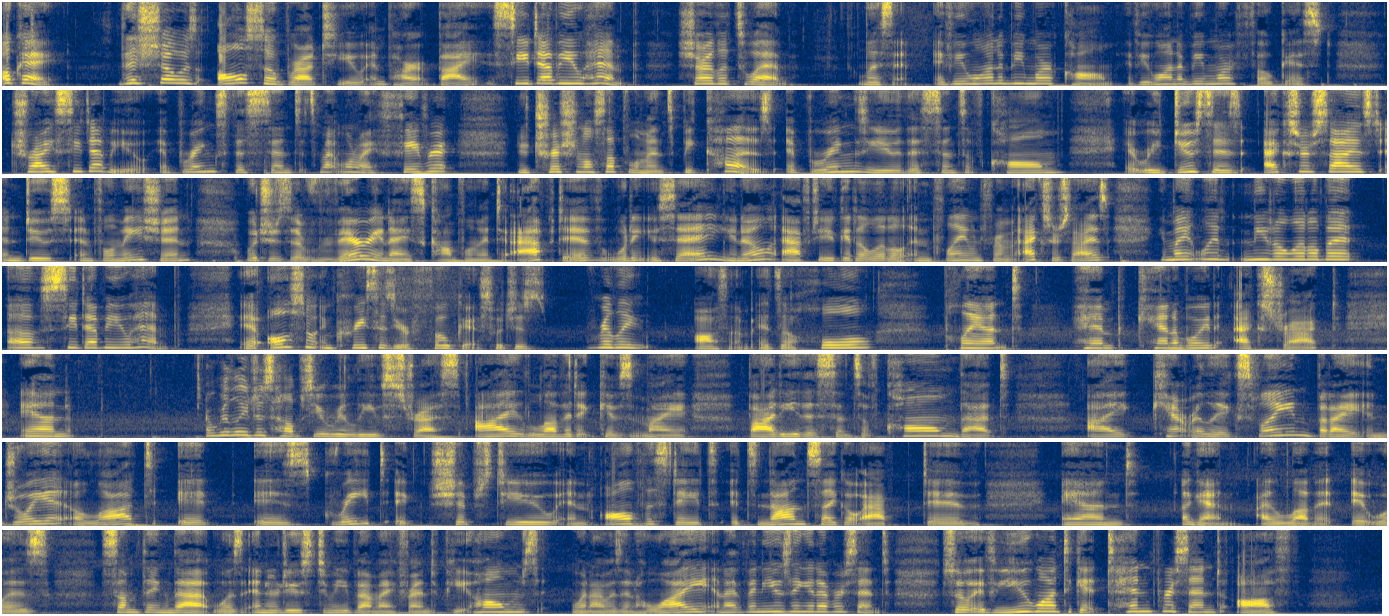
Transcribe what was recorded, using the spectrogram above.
Okay, this show is also brought to you in part by CW Hemp, Charlotte's Web. Listen, if you want to be more calm, if you want to be more focused, try CW. It brings this sense, it's one of my favorite nutritional supplements because it brings you this sense of calm. It reduces exercise induced inflammation, which is a very nice complement to Aaptiv, wouldn't you say? You know, after you get a little inflamed from exercise, you might need a little bit of CW hemp. It also increases your focus, which is really awesome. It's a whole plant hemp cannabinoid extract and it really just helps you relieve stress. I love it. It gives my body this sense of calm that I can't really explain, but I enjoy it a lot. It is great. It ships to you in all the states. It's non psychoactive. And again, I love it. It was something that was introduced to me by my friend Pete Holmes when I was in Hawaii, and I've been using it ever since. So if you want to get 10% off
